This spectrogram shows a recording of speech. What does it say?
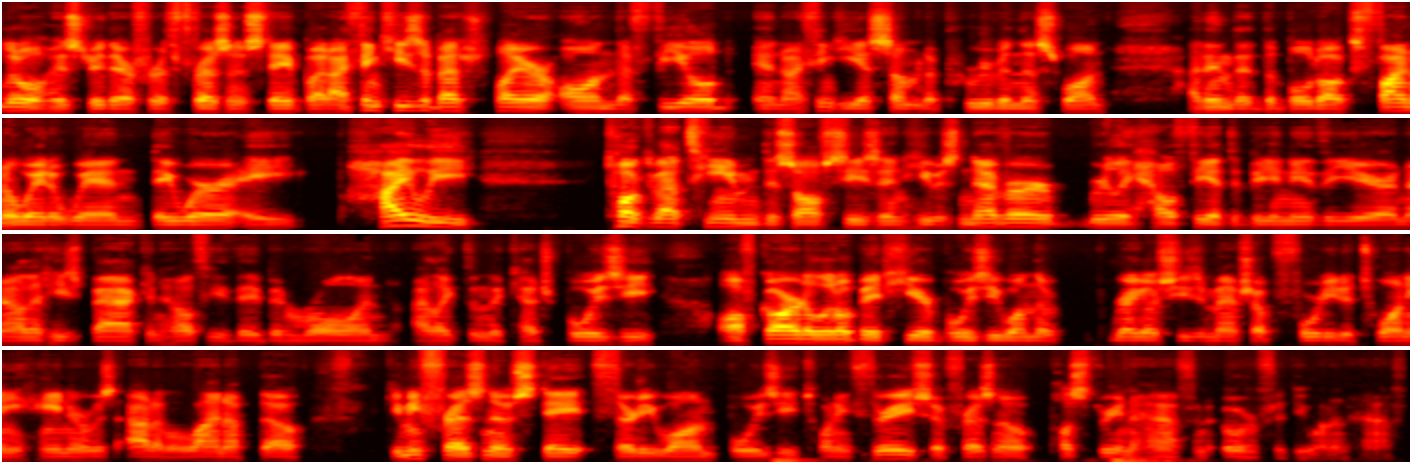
little history there for Fresno State, but I think he's the best player on the field, and I think he has something to prove in this one. I think that the Bulldogs find a way to win. They were a highly talked about team this offseason. He was never really healthy at the beginning of the year. And now that he's back and healthy, they've been rolling. I like them to catch Boise off guard a little bit here. Boise won the regular season matchup 40 to 20. Haener was out of the lineup though. Give me Fresno State 31, Boise 23. So Fresno plus three and a half and over 51 and a half.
